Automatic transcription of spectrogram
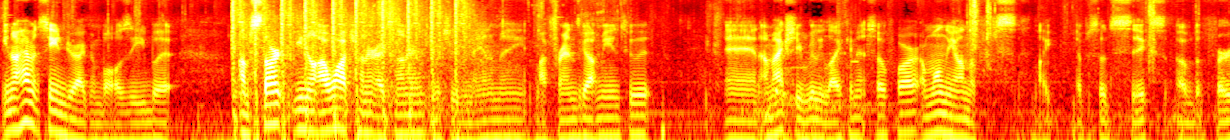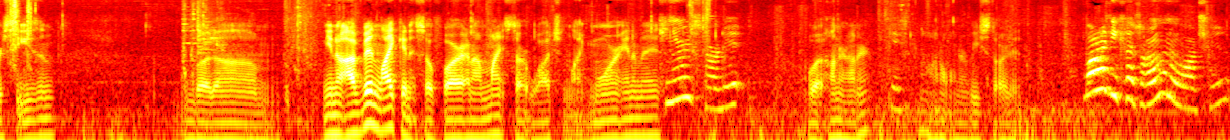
You know, I haven't seen Dragon Ball Z, but I'm start. You know, I watch Hunter x Hunter, which is an anime. My friends got me into it, and I'm actually really liking it so far. I'm only on the like episode six of the first season, but um, you know, I've been liking it so far, and I might start watching like more animes. Can you restart it? What Hunter x Hunter? Yeah. No, I don't want to restart it. Why? Because I want to watch it.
